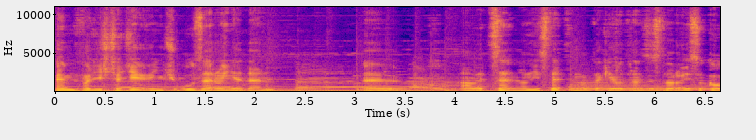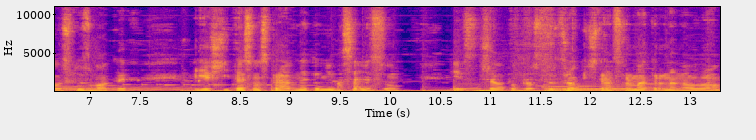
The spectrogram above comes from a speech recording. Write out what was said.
M29U01 ale cena niestety na takiego tranzystora jest około 100 zł. Jeśli te są sprawne, to nie ma sensu. Jest trzeba po prostu zrobić transformator na nowo.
